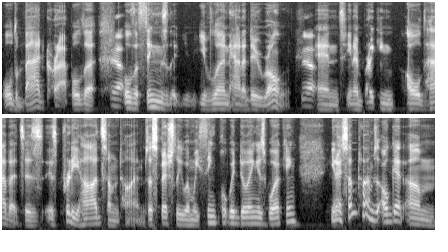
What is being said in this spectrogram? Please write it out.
all the bad crap all the Yeah. all the things that you, you've learned how to do wrong Yeah. and you know breaking old habits is is pretty hard sometimes especially when we think what we're doing is working you know sometimes i'll get um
